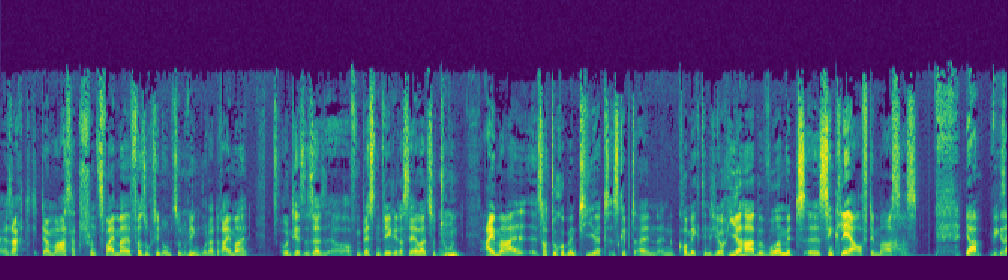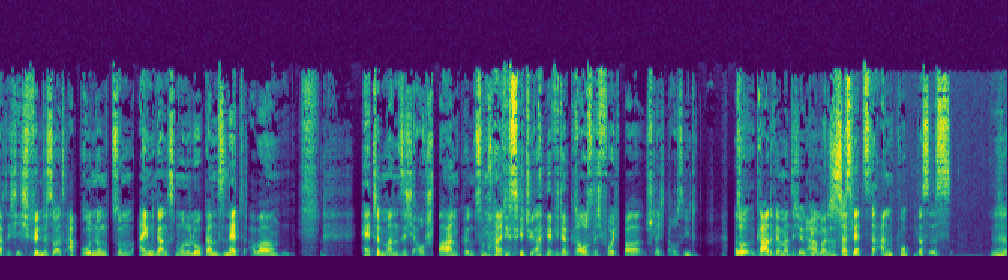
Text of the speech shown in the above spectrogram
Er sagt, der Mars hat schon zweimal versucht, ihn umzubringen mhm. oder dreimal. Und jetzt ist er auf dem besten Wege, das selber zu tun. Mhm. Einmal ist auch dokumentiert, es gibt einen, Comic, den ich auch hier habe, wo er mit äh, Sinclair auf dem Mars ah. ist. Ja, wie gesagt, ich, ich finde es so als Abrundung zum Eingangsmonolog ganz nett, aber hätte man sich auch sparen können, zumal die CGI hier wieder grauslich furchtbar schlecht aussieht. Also gerade wenn man sich irgendwie ja, das, das halt letzte anguckt, das ist. Äh.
